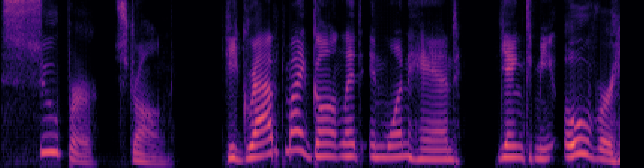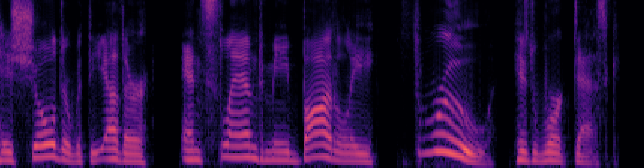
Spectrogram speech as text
super strong. He grabbed my gauntlet in one hand, yanked me over his shoulder with the other, and slammed me bodily through his work desk.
